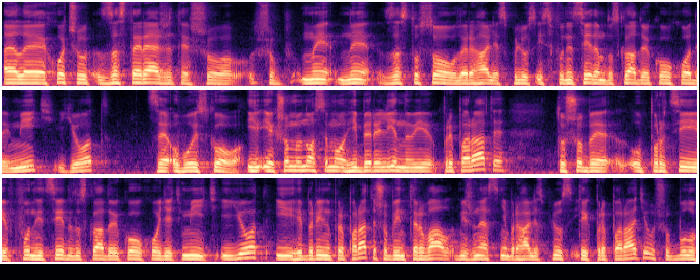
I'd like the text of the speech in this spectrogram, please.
Але хочу застережити, що щоб ми не застосовували Регаліс Плюс із фунгицидом, до складу якого входить мідь, йод, це обов'язково. І якщо ми вносимо гіберелінові препарати, то щоб про ці фунгициди, до складу якого входять мідь і йод, і гіберелінові препарати, щоб інтервал між внесенням Регаліс Плюс і тих препаратів, щоб було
